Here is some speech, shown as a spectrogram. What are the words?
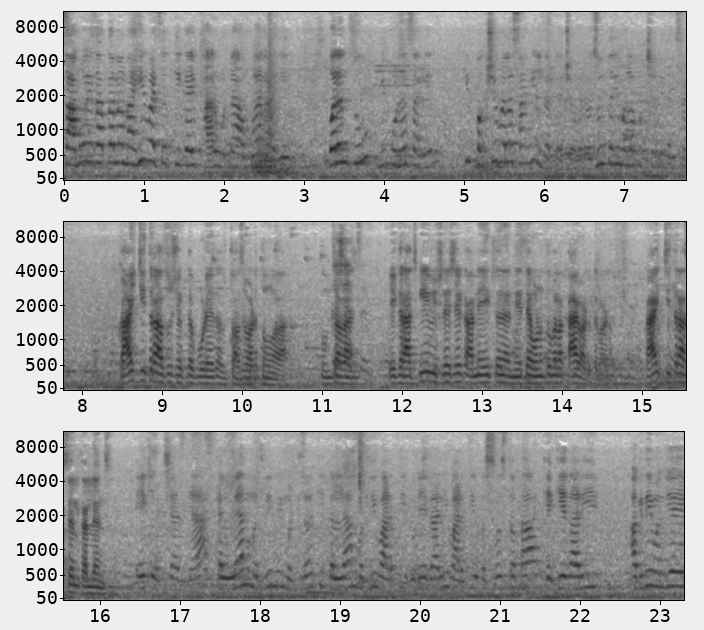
सामोरे जाताना नाही वाटत की काही फार मोठं आव्हान आहे. परंतु मी पुढे सांगेल की पक्ष मला सांगेल ना त्याच्यावर. अजून तरी मला पक्षाने नाही सांगितलं काय चित्र असू शकतं पुढे? असं वाटतं तुम्हाला? तुमचा? एक राजकीय विश्लेषक आणि एक नेते म्हणून तुम्हाला काय वाटतं मॅडम? काय चित्र असेल कल्याणचं? एक लक्षात घ्या. कल्याणमधली मी म्हटलं की कल्याणमधली वाढती गुन्हेगारी वाढती अस्वस्थता ठेकेदारी अगदी म्हणजे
